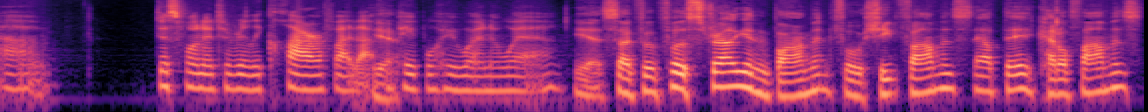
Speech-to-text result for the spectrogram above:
Yeah. Um, just wanted to really clarify that yeah. for people who weren't aware. Yeah. So for, for Australian environment, for sheep farmers out there, cattle farmers,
